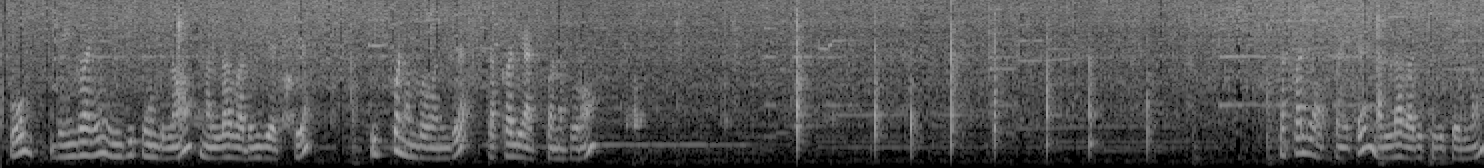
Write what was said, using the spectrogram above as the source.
இப்போ வெங்காயம் இஞ்சி பூண்டுலாம் நல்லா வதங்கியாச்சு. இப்போ நம்ம வந்து தக்காளி ஆட் பண்ண போகிறோம் தக்காளி ஆட் பண்ணிவிட்டு நல்லா வதக்கி விட்டுடலாம்.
